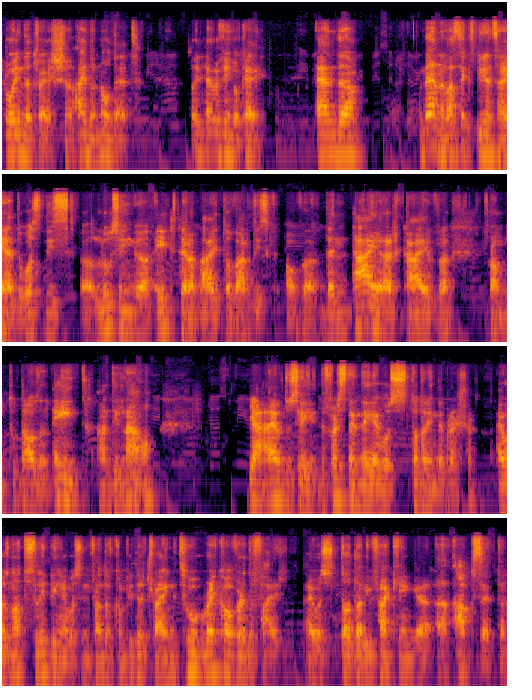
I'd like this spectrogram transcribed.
throw in the trash. I don't know that, so it's everything okay. And um, then the last experience I had was this uh, losing uh, eight terabyte of hard disk of uh, the entire archive from 2008 until now. Yeah, I have to say, the first 10 days I was totally in depression I was not sleeping. I was in front of computer trying to recover the file. I was totally fucking uh, uh, upset. It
